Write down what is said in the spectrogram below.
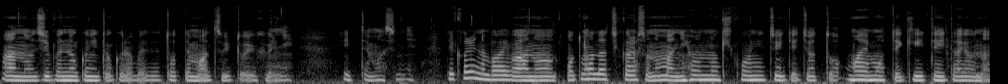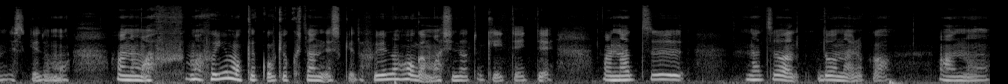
あの自分の国と比べてとっても暑いというふうに言ってますね。で、彼の場合はあのお友達からその、まあ、日本の気候についてちょっと前もって聞いていたようなんですけども、あの、まあ、まあ、冬も結構極端ですけど、冬の方がマシだと聞いていて、まあ、夏、夏はどうなるか、あの、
